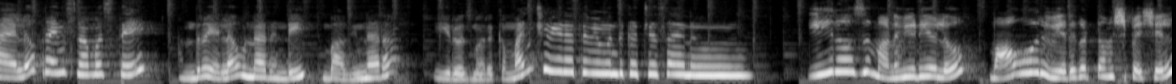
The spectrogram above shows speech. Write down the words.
హలో ఫ్రెండ్స్ నమస్తే. అందరూ ఎలా ఉన్నారండి? బాగున్నారా? ఈరోజు మరొక మంచి వీడియోతో మీ ముందుకు వచ్చేసాను. ఈరోజు మన వీడియోలో మా ఊరు వీరగొట్టం స్పెషల్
